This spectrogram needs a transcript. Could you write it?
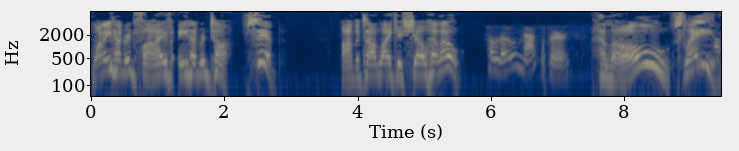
1-800-5800-TOM. Sid, on the Tom Leykis show. Hello. Hello, Master. Hello, slave. Uh,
